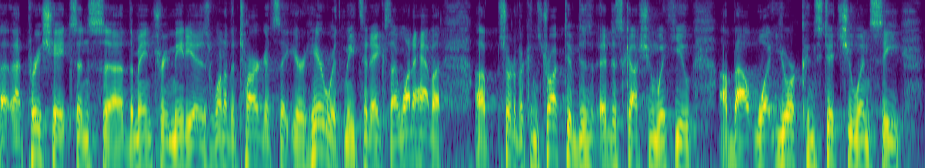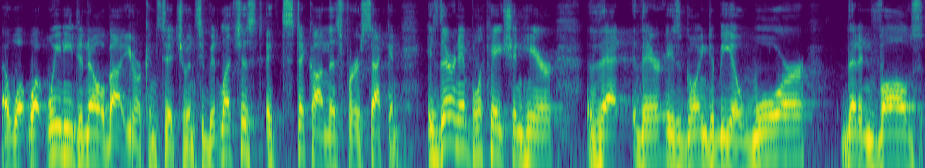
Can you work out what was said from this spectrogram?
uh, I appreciate since uh, the mainstream media is one of the targets that you're here with me today because I want to have a, a, sort of a constructive dis discussion with you about what your constituency, uh, what, what we need to know about your constituency. But let's just uh, stick on this for a second. Is there an implication here that there is going to be a war that involves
